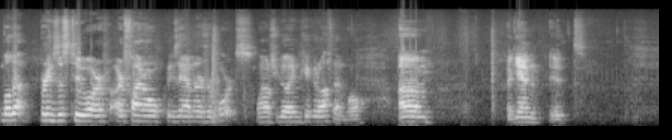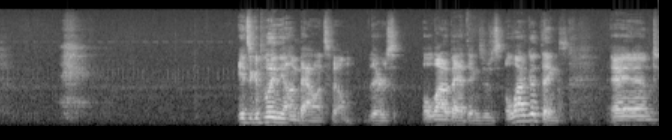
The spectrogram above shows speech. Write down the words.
well, that brings us to our, our final examiner's reports. Why don't you go ahead and kick it off then, Paul? Um, again, it's it's a completely unbalanced film. There's a lot of bad things. There's a lot of good things, and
